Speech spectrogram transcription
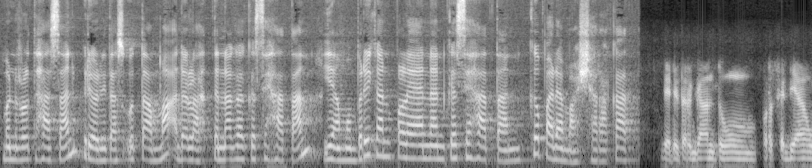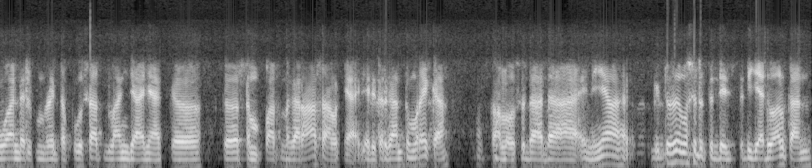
Menurut Hasan, prioritas utama adalah tenaga kesehatan yang memberikan pelayanan kesehatan kepada masyarakat. Jadi tergantung persediaan uang dari pemerintah pusat belanjanya ke ke tempat negara asal ya. Jadi tergantung mereka kalau sudah ada ininya itu semua sudah dijadwalkan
